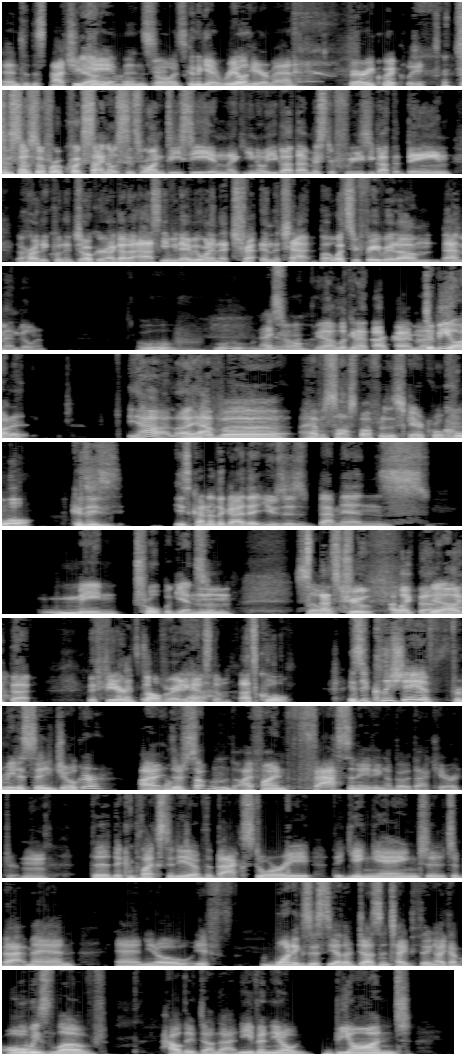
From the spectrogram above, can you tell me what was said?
and to the statue yeah. game, and so yeah. it's gonna get real here, man. very quickly. so, so, so for a quick side note, since we're on DC and like you know, you got that Mister Freeze, you got the Bane, the Harley Quinn, the Joker. I gotta ask even everyone in the chat in the chat, but what's your favorite um Batman villain? Ooh, ooh, nice you know? one. Yeah, looking at that guy, man. To be honest, yeah, I have a I have a soft spot for the Scarecrow. Cool, because nice. he's he's kind of the guy that uses Batman's main trope against mm. him. So that's true. I like that. Yeah. I like that the fear itself right yeah. against him. That's cool. Is it cliche for me to say Joker? I there's something I find fascinating about that character. Mm. The the complexity of the backstory, the yin yang to to Batman, and you know if one exists, the other doesn't type thing. Like I've always loved how they've done that, and even you know beyond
